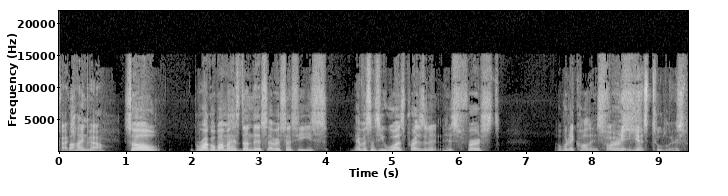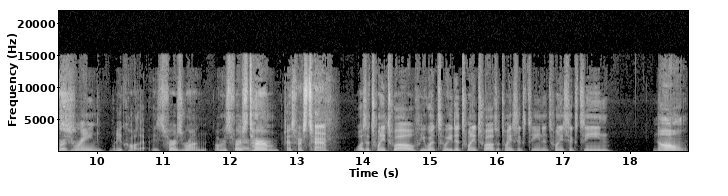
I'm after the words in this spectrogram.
Gotcha, Behind me? So Barack Obama has done this ever since he's ever since he was president. His first, uh, what do they call it? His Oh, first, he, he has two lists. his first reign. What do you call that? His first run or his first term His first term. was it 2012? He went to he did 2012 to 2016 and 2016. No,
